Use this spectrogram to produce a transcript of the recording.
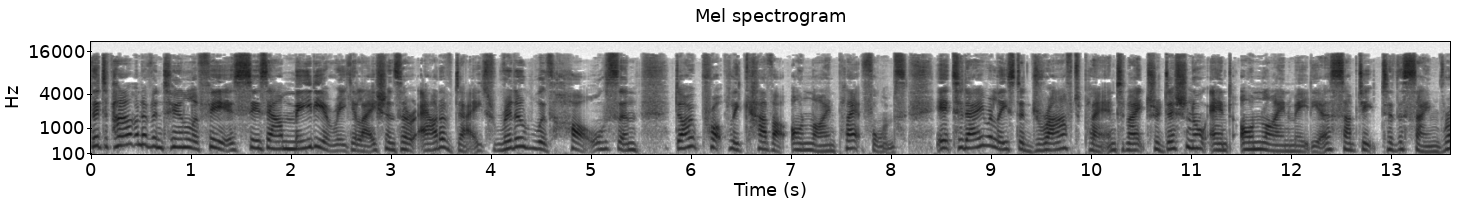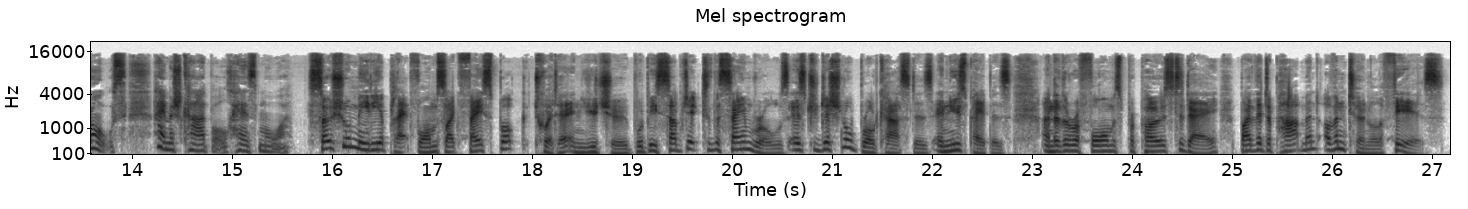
The Department of Internal Affairs says our media regulations are out of date, riddled with holes, and don't properly cover online platforms. It today released a draft plan to make traditional and online media subject to the same rules. Hamish Cardwell has more. Social media platforms like Facebook, Twitter, and YouTube would be subject to the same rules as traditional broadcasters and newspapers under the reforms proposed today by the Department of Internal Affairs.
